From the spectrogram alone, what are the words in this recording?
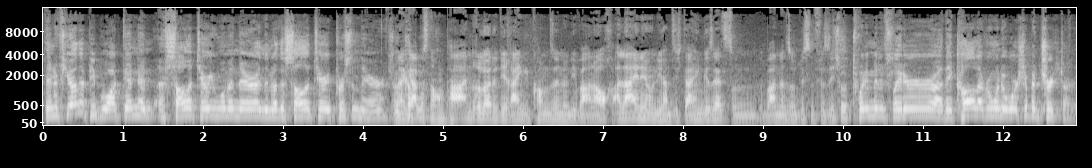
then a few other people walked in, and a solitary woman there, and another solitary person there. So Und dann gab es noch ein paar andere Leute, die reingekommen sind und die waren auch alleine und die haben sich da hingesetzt und waren dann so ein bisschen für sich. So 20 minutes later, uh, they called everyone to worship, and church started.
